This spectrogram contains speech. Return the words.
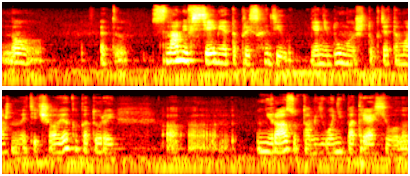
но это с нами всеми это происходило. Я не думаю, что где-то можно найти человека, который а, а, ни разу там его не потряхивало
